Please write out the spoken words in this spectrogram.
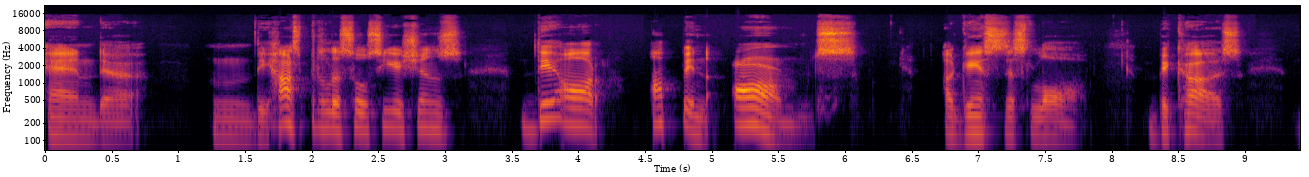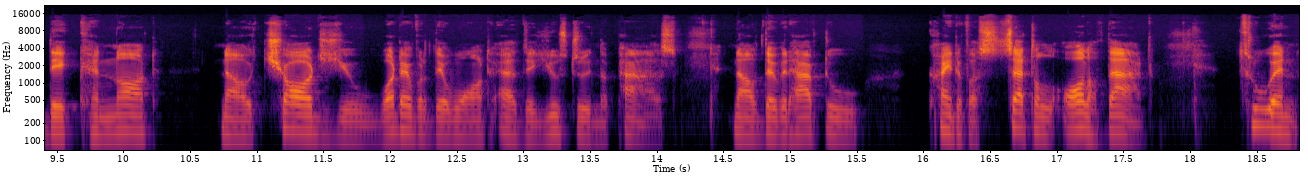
and uh, mm, the hospital associations, they are up in arms against this law because they cannot now charge you whatever they want as they used to in the past. Now they would have to kind of a settle all of that through an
